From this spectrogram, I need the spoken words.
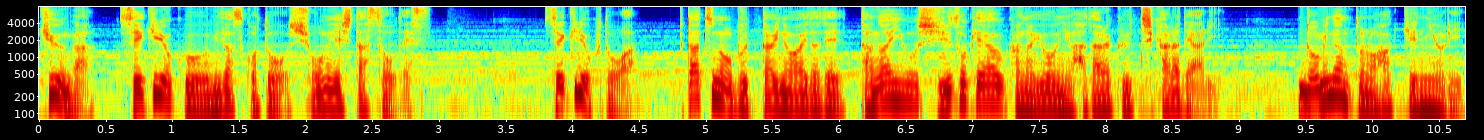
9が積力を生み出すことを証明したそうです。積力とは2つの物体の間で互いを退け合うかのように働く力でありドミナントの発見により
